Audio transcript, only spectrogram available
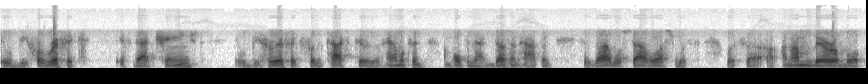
It would be horrific if that changed. It would be horrific for the taxpayers of Hamilton. I'm hoping that doesn't happen because that will saddle us with, with uh, an unbearable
